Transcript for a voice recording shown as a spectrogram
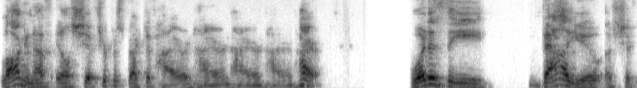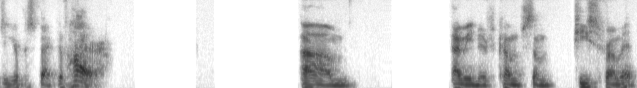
long enough, it'll shift your perspective higher and higher and higher and higher and higher. What is the value of shifting your perspective higher? Um, I mean, there's come some peace from it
